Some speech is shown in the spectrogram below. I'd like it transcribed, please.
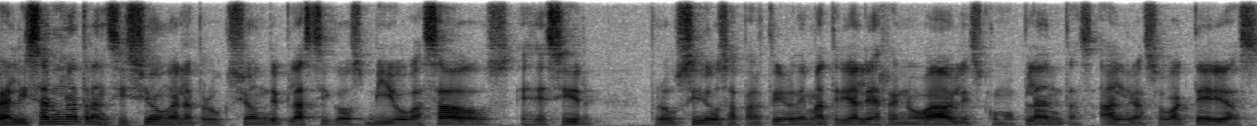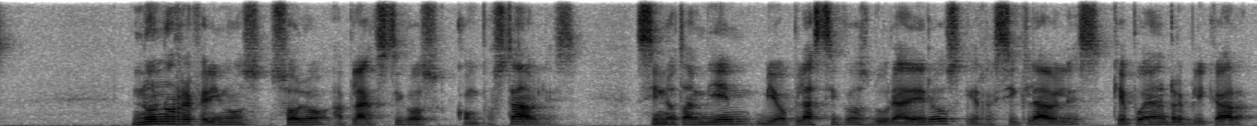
Realizar una transición a la producción de plásticos biobasados, es decir, producidos a partir de materiales renovables como plantas, algas o bacterias, no nos referimos solo a plásticos compostables, sino también bioplásticos duraderos y reciclables que puedan replicar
